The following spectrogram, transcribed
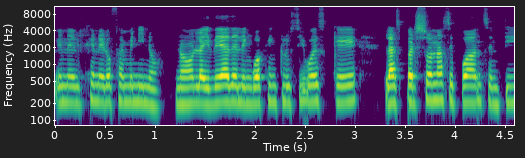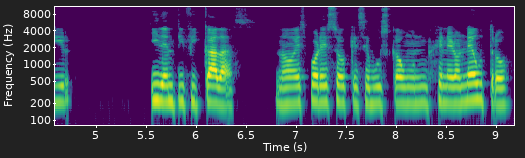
en el género femenino, ¿no? La idea del lenguaje inclusivo es que las personas se puedan sentir identificadas, ¿no? Es por eso que se busca un género neutro,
